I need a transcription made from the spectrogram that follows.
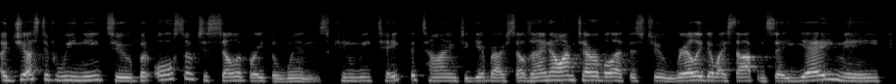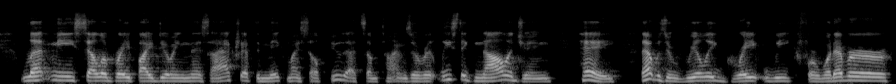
adjust if we need to, but also to celebrate the wins. Can we take the time to give ourselves? And I know I'm terrible at this too. Rarely do I stop and say, "Yay me! Let me celebrate by doing this." I actually have to make myself do that sometimes, or at least acknowledging, "Hey." That was a really great week for whatever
